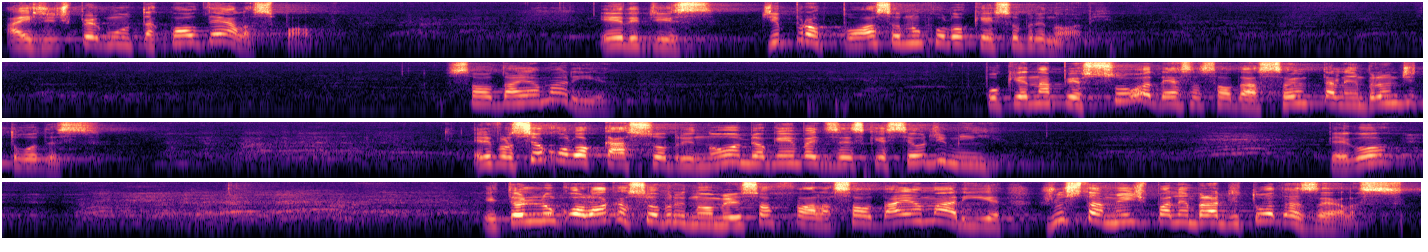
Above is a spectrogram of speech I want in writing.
Aí a gente pergunta: qual delas, Paulo? Ele diz: de propósito, eu não coloquei sobrenome. Saudai a Maria. Porque na pessoa dessa saudação, ele está lembrando de todas. Ele falou: se eu colocar sobrenome, alguém vai dizer, esqueceu de mim. Pegou? Então ele não coloca sobrenome, ele só fala saudai a Maria, justamente para lembrar de todas elas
